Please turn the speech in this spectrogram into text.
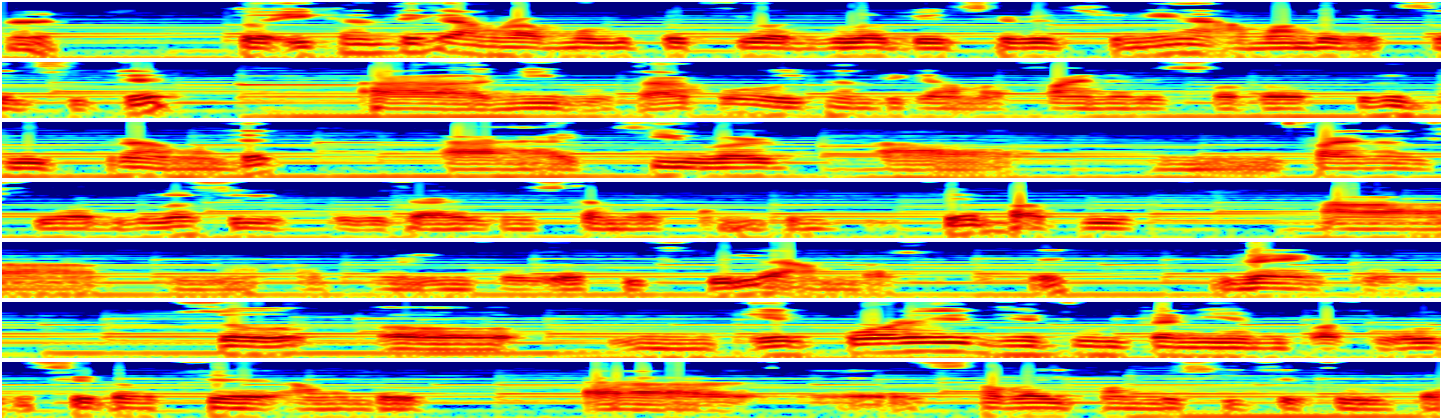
হ্যাঁ তো এখান থেকে আমরা মূলত কিওয়ার্ডগুলো বেছে বেছে নিয়ে আমাদের এক্সেল শিটে নিব। তারপর ওইখান থেকে আমরা ফাইনালি সর্ট আউট করে গ্রুপ করে আমাদের কিওয়ার্ড ফাইনাল কিওয়ার্ডগুলো সিলেক্ট করব। যার জিনিসটা আমরা কন্টেন্ট লিখে বা আপনার ইনফোগ্রাফিক্স দিলে আমরা সেটাতে র্যাঙ্ক করব। সো এরপরে যে টুলটা নিয়ে আমি কথা বলব সেটা হচ্ছে আমাদের সবাই কম বেশি যে টুলটা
